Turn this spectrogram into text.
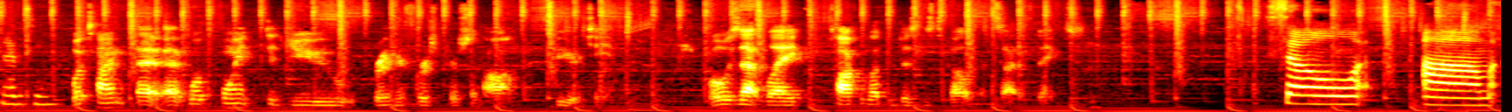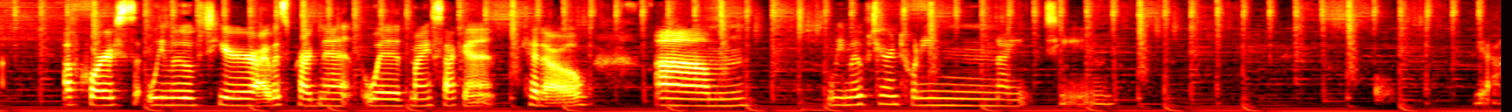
I have a team. What time? At, at what point did you bring your first person on to your team? What was that like? Talk about the business development side of things. So, um, of course, we moved here. I was pregnant with my second kiddo. Um, we moved here in 2019. Yeah,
